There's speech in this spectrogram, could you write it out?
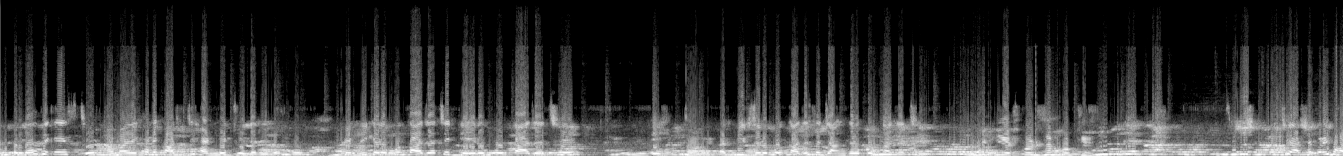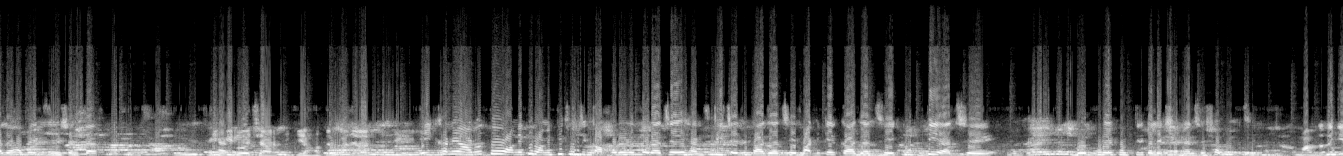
আমি কলকাতা থেকে এসেছি। আমার এখানে কাজ হচ্ছে হ্যান্ডমেড জুয়েলারির ওপর। ফেব্রিকের ওপর কাজ আছে ক্লের ওপর কাজ আছে। এই ধরনের কাজ। বিটসের ওপর কাজ আছে জাঙ্কের ওপর কাজ আছে। কি এক্সপোজিশন করছেন হচ্ছে আশা করি ভালো হবে এক্সিবিশনটা কি কি রয়েছে আর কি কি হাতের কাজের আর কি কি এইখানে আরও তো অনেকের অনেক কিছু আছে। কাপড়ের উপর আছে হ্যান্ড স্টিচারের কাজ আছে বাটিকের কাজ আছে কুর্তি আছে বোলপুরের কুর্তির কালেকশন আছে সব আছে। মালদা থেকে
